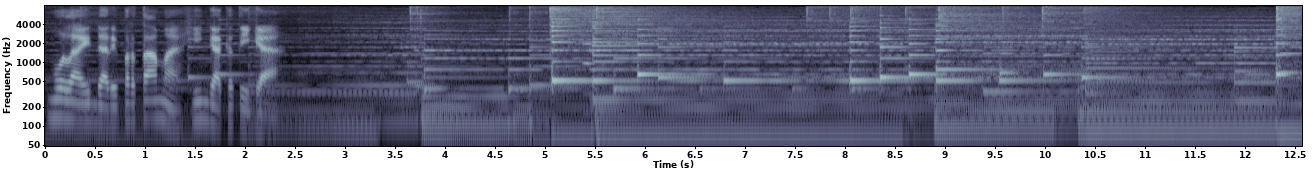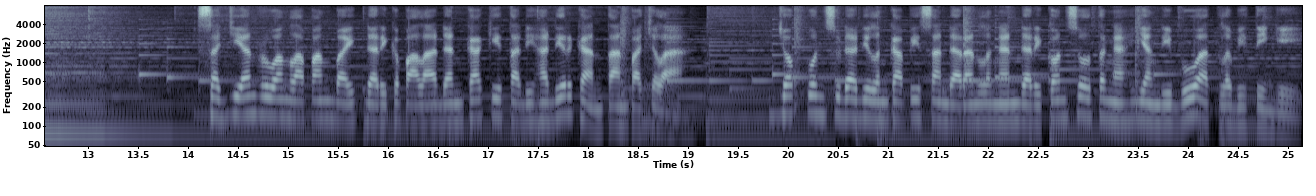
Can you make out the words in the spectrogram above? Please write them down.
mulai dari pertama hingga ketiga. Sajian ruang lapang baik dari kepala dan kaki tak dihadirkan tanpa celah. Jok pun sudah dilengkapi sandaran lengan dari konsul tengah yang dibuat lebih tinggi.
